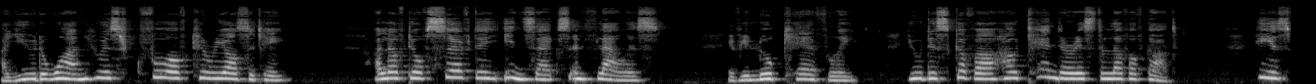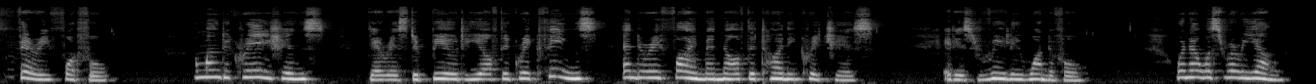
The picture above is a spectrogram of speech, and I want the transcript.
Are you the one who is full of curiosity? I love to observe the insects and flowers. If you look carefully, you discover how tender is the love of God. He is very thoughtful. Among the creations, there is the beauty of the great things and the refinement of the tiny creatures. It is really wonderful. When I was very young,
